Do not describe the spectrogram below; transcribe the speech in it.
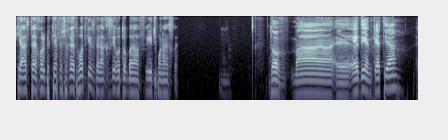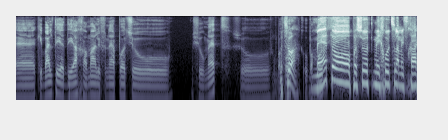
כי אז אתה יכול בכיף לשחרר את ווטקינס ולהחזיר אותו ב Free Hit 18. טוב, מה... אה, אדי אנקטיה, אה, קיבלתי ידיעה חמה לפני הפוד שהוא... שהוא מת, שהוא... בחוץ- פצוע. הוא. מת או פשוט מחוץ למשחק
